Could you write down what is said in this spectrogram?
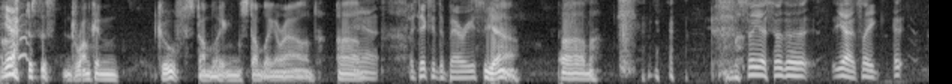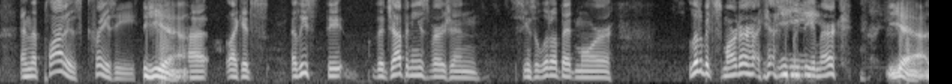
Uh, Yeah. just this drunken goof stumbling stumbling around. Um, yeah. Addicted to berries. yeah. Um, So yeah. So the yeah, it's like, it, and the plot is crazy. yeah. Uh, like it's at least the the Japanese version seems a little bit more, a little bit smarter, I guess. with the American. Yeah,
